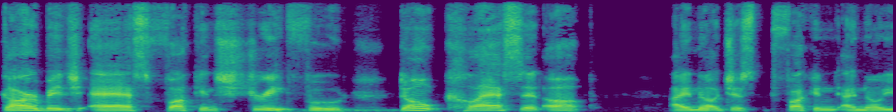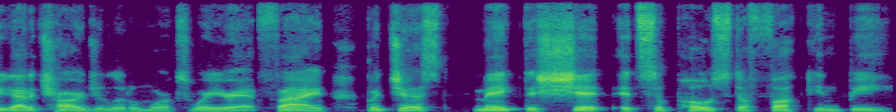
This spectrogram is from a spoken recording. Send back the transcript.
garbage ass fucking street food. Don't class it up. I know, just fucking. I know you got to charge a little more because where you're at, fine. But just make the shit it's supposed to fucking be.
